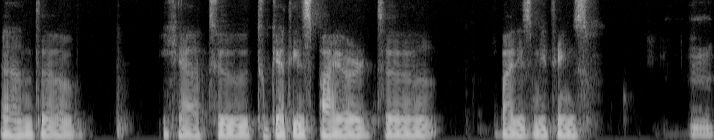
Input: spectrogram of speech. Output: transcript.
and uh, yeah to to get inspired uh, by these meetings mm.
